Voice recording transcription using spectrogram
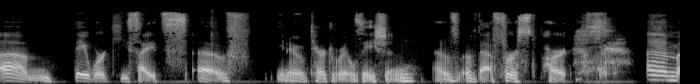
um, they were key sites of you know territorialization of, of that first part. Um,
